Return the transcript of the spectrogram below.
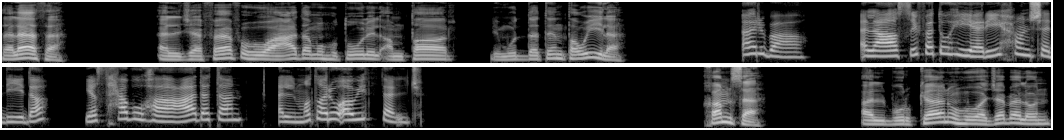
ثلاثة. الجفاف هو عدم هطول الأمطار لمدة طويلة. أربعة العاصفة هي ريح شديدة يصحبها عادة المطر أو الثلج. خمسة البركان هو جبل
